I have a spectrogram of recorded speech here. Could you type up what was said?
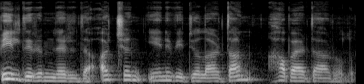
Bildirimleri de açın. Yeni videolardan haberdar olun.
